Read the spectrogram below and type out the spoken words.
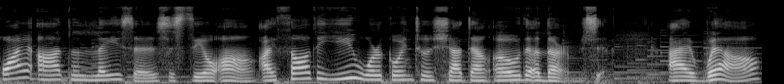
why are the lasers still on? I thought you were going to shut down all the alarms. I will.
